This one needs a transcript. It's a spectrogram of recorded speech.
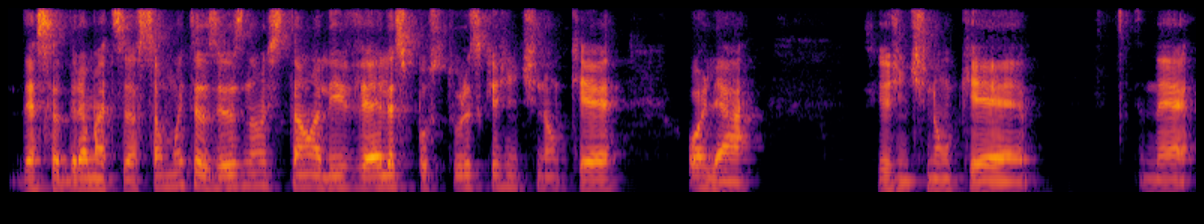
dessa dramatização muitas vezes não estão ali velhas posturas que a gente não quer olhar, que a gente não quer, né,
